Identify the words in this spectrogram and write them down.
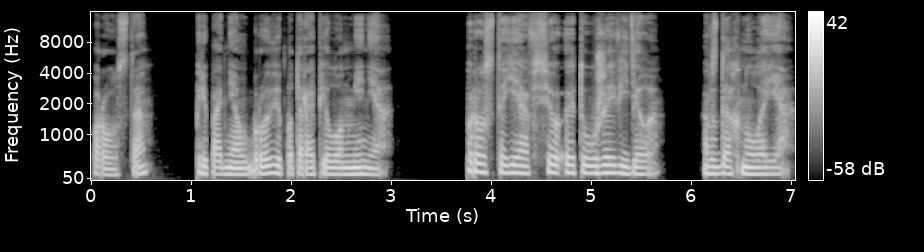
Просто... Приподняв брови, поторопил он меня. «Просто я все это уже видела», — вздохнула я.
